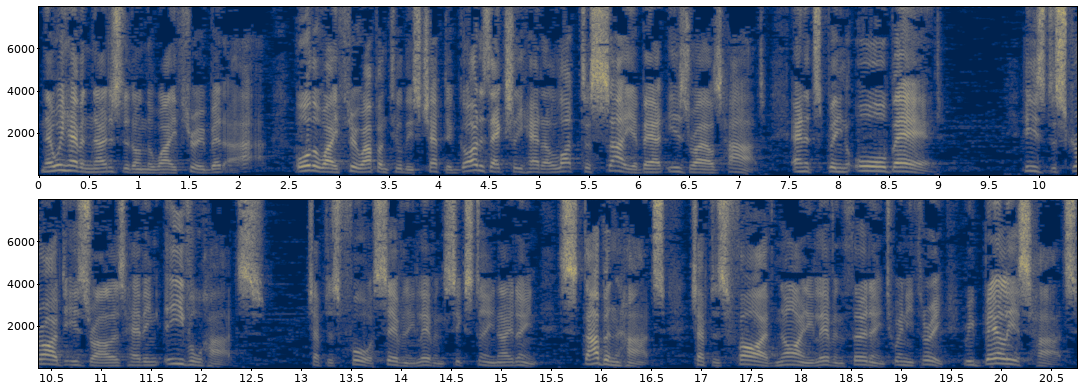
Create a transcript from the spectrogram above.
Now we haven't noticed it on the way through, but uh, all the way through up until this chapter, God has actually had a lot to say about Israel's heart. And it's been all bad. He's described Israel as having evil hearts chapters 4, 7, 11, 16, 18. Stubborn hearts, chapters 5, 9, 11, 13, 23. Rebellious hearts,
